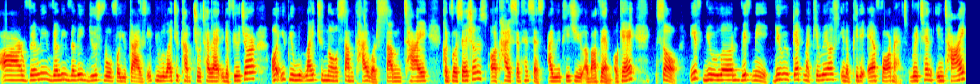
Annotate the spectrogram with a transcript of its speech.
are very, very, very useful for you guys if you would like to come to Thailand in the future or if you would like to know some Thai words, some Thai conversations or Thai sentences. I will teach you about them, okay? So if you learn with me, you will get materials in the PDF format written in Thai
